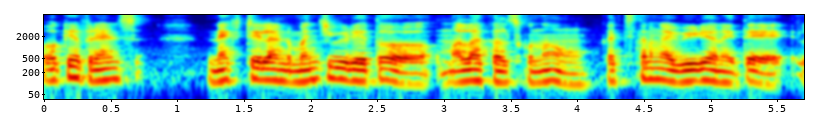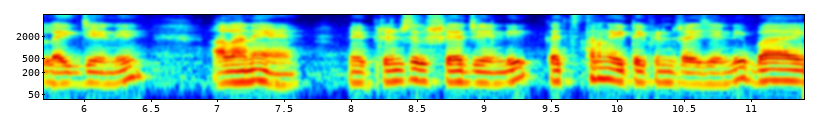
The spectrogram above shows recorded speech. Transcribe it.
ఓకే ఫ్రెండ్స్ నెక్స్ట్ ఇలాంటి మంచి వీడియోతో మళ్ళా కలుసుకుందాం. ఖచ్చితంగా ఈ వీడియోని అయితే లైక్ చేయండి. అలానే మీ ఫ్రెండ్స్కి షేర్ చేయండి. ఖచ్చితంగా ఈ టిఫిన్ ట్రై చేయండి. బాయ్.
